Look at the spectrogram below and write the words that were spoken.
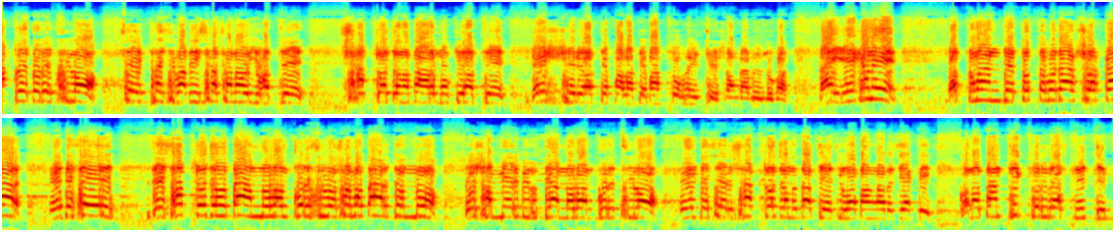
আঁকড়ে ধরেছিল। সেই কৃষিবাদী শাসনই হচ্ছে ছাত্র জনতার মুখে হচ্ছে, দেশ ছেড়ে হচ্ছে, পালাতে বাধ্য হয়েছে। সংগ্রামী বন্ধুগণ, তাই এখানে বর্তমান যে তত্ত্বাবধায়ক সরকার এদেশের যে ছাত্র জনতা আন্দোলন করেছিল সমতার জন্য, বৈষম্যের বিরুদ্ধে আন্দোলন করেছিল, এই দেশের ছাত্র জনতা চেয়েছিল বাংলাদেশে একটি গণতান্ত্রিক পরিবেশ নিশ্চিত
